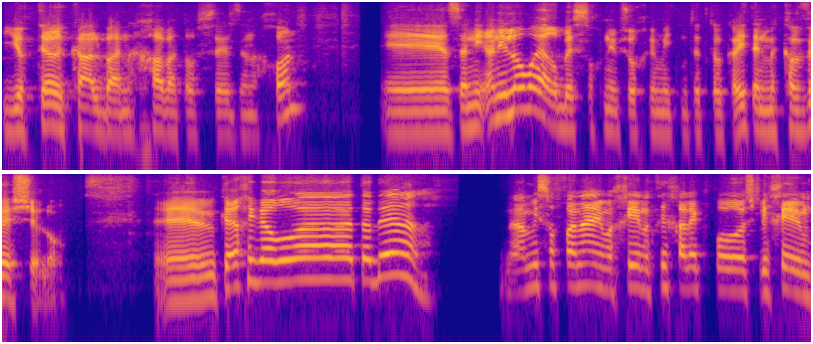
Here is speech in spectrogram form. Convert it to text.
יותר קל בהנחה ואתה עושה את זה נכון. אה, אז אני, אני לא רואה הרבה סוכנים שהולכים להתמוטט כלכלית, אני מקווה שלא. אה, במקרה הכי גרוע, אתה יודע, נעמיס אופניים, אחי, נתחיל לחלק פה שליחים.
